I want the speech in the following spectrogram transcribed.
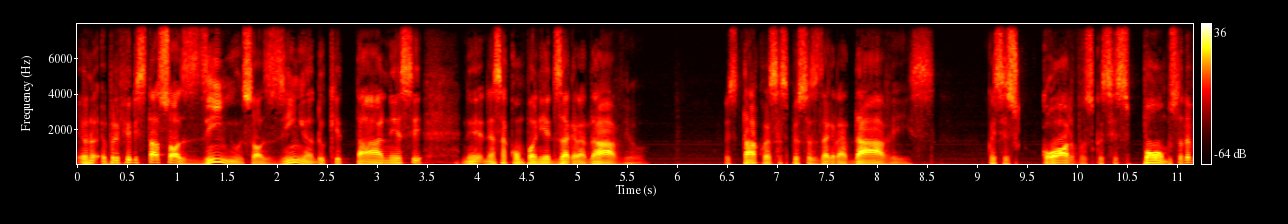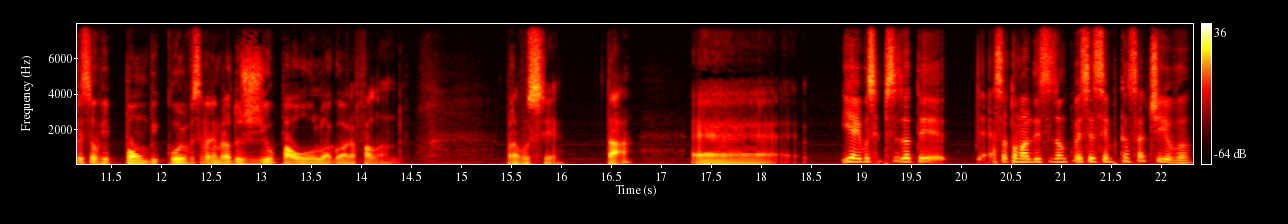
Eu, eu prefiro estar sozinho, sozinha, do que estar nesse, nessa companhia desagradável estar com essas pessoas desagradáveis, com esses corvos, com esses pombos. Toda vez que você ouvir pombo e curvo, você vai lembrar do Gil Paolo agora falando para você, tá? É... E aí você precisa ter essa tomada de decisão que vai ser sempre cansativa.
